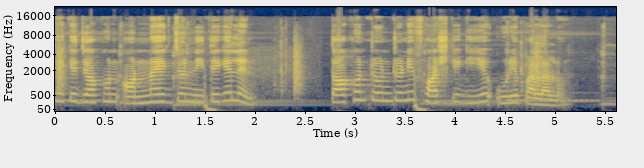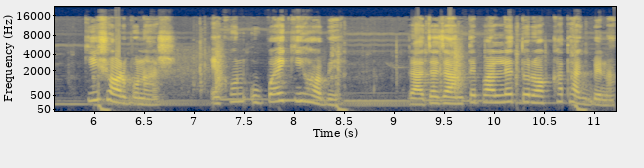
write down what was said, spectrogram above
থেকে যখন অন্য একজন নিতে গেলেন, তখন টুনটুনি ফসকে গিয়ে উড়ে পালালো। কি সর্বনাশ! এখন উপায় কি হবে? রাজা জানতে পারলে তো রক্ষা থাকবে না।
